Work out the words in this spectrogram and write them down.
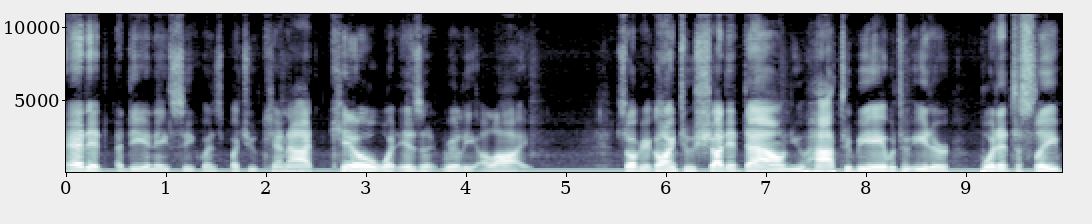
edit a DNA sequence, but you cannot kill what isn't really alive. So if you're going to shut it down, you have to be able to either put it to sleep,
